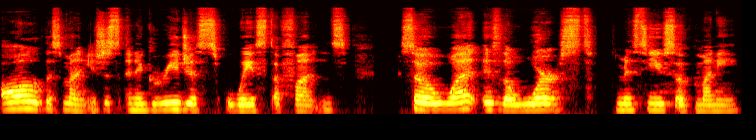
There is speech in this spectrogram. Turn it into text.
all of this money. It's just an egregious waste of funds. So what is the worst misuse of money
